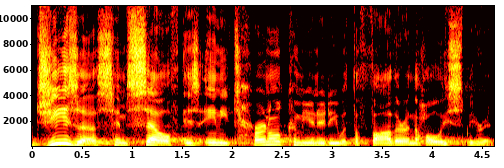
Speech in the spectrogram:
Jesus himself is in eternal community with the Father and the Holy Spirit.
